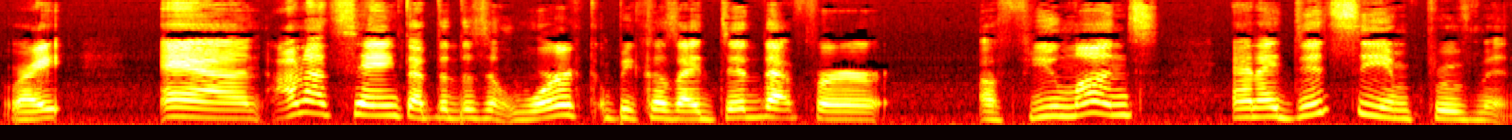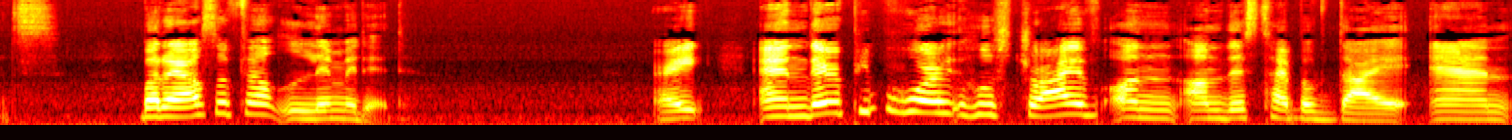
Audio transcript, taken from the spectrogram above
right? And I'm not saying that that doesn't work because I did that for a few months and I did see improvements but I also felt limited. Right? And there are people who are who strive on on this type of diet and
